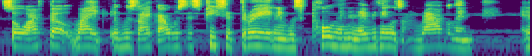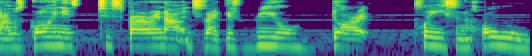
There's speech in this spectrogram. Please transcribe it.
So I felt like it was like I was this piece of thread and it was pulling and everything was unraveling. And I was going into spiraling out into like this real dark place and hole.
